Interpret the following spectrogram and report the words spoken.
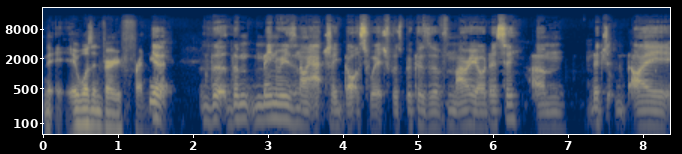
It wasn't very friendly. Yeah. The the main reason I actually got Switch was because of Mario Odyssey. Um, I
